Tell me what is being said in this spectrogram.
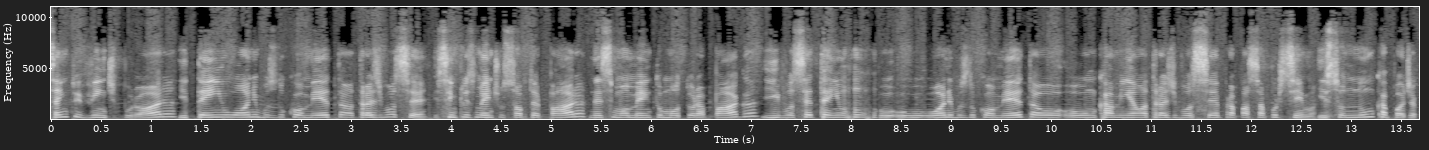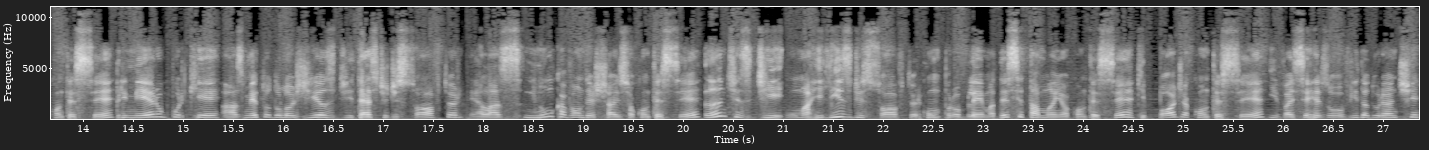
120 por hora e tem o ônibus do Cometa atrás de você. E simplesmente o software para, nesse momento o motor apaga e você tem um, o, o, ônibus do Cometa ou, ou um caminhão atrás de você para passar por cima. Isso nunca pode acontecer. Primeiro porque as metodologias de teste de software, elas nunca vão deixar isso acontecer. Antes de uma release de software com um problema desse tamanho acontecer, que pode acontecer e vai ser resolvida durante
